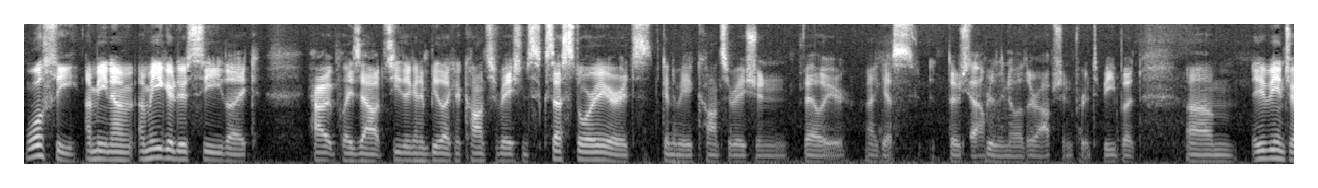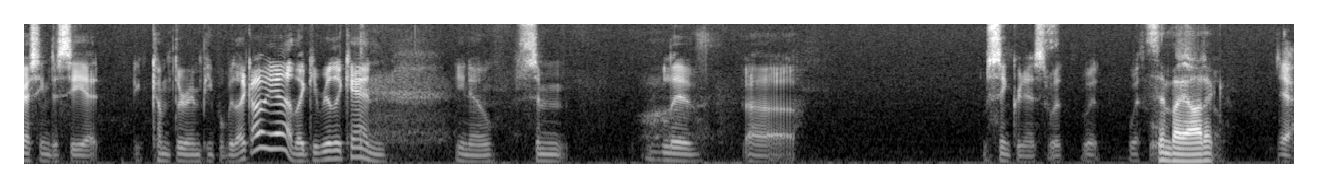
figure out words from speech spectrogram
we'll see. I mean, I'm, I'm eager to see like how it plays out. It's either going to be like a conservation success story or it's going to be a conservation failure. I guess there's Yeah. really no other option for it to be, but um, it'd be interesting to see it come through and people be like, "Oh yeah, like you really can, you know, some live uh, synchronous with with with wolves." Symbiotic. So, Yeah,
